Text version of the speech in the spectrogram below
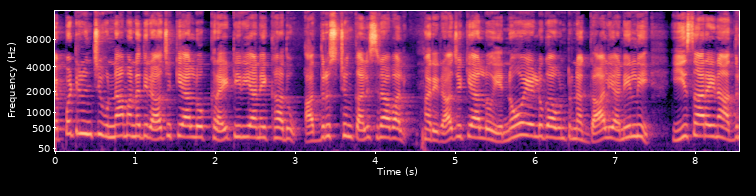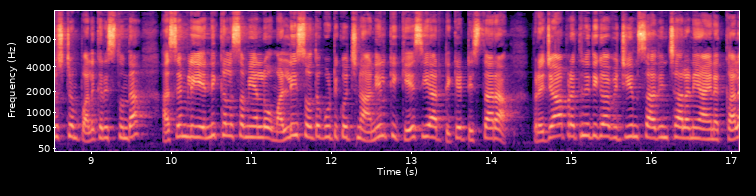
ఎప్పటి నుంచి ఉన్నామన్నది రాజకీయాల్లో క్రైటీరియానే కాదు అదృష్టం కలిసి రావాలి. మరి రాజకీయాల్లో ఎన్నో ఏళ్ళుగా ఉంటున్న గాలి అనిల్ని ఈసారైనా అదృష్టం పలకరిస్తుందా? అసెంబ్లీ ఎన్నికల సమయంలో మళ్ళీ సొంత గూటికొచ్చిన అనిల్కి కేసీఆర్ టికెట్ ఇస్తారా? ప్రజాప్రతినిధిగా విజయం సాధించాలని ఆయన కల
